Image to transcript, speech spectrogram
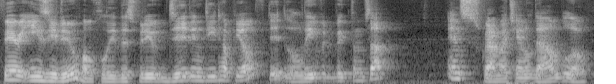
very easy to do. Hopefully this video did indeed help you out. If it did, leave it a big thumbs up and subscribe my channel down below.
